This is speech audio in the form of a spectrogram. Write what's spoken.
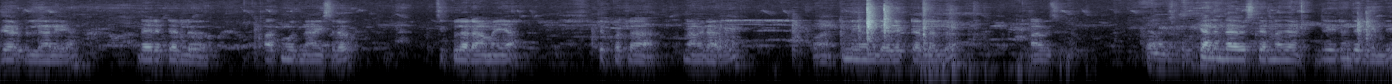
దేవరపల్లి ఆలయ్య డైరెక్టర్లు ఆత్మూరి నాగేశ్వరరావు చిక్కుల రామయ్య తిరుపట్ల నాగరాజు తొమ్మిది మంది డైరెక్టర్లలో క్యాలెండర్ ఆవిష్కరణ చేయడం జరిగింది.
